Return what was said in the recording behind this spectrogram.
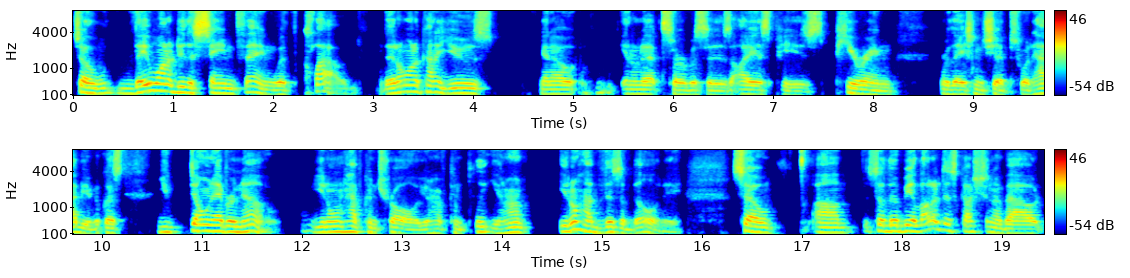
so they want to do the same thing with cloud. They don't want to kind of use, you know, internet services, ISPs, peering relationships, what have you, because you don't ever know. You don't have control. You don't have complete. You don't have. You don't have visibility. So, um, so there'll be a lot of discussion about.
